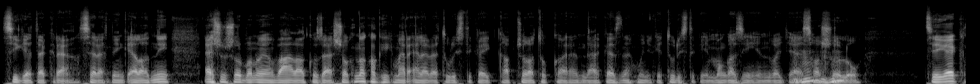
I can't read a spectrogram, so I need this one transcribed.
szigetekre szeretnénk eladni. Elsősorban olyan vállalkozásoknak, akik már eleve turisztikai kapcsolatokkal rendelkeznek, mondjuk egy turisztikai magazin, vagy ehhez uh-huh. hasonló cégek,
